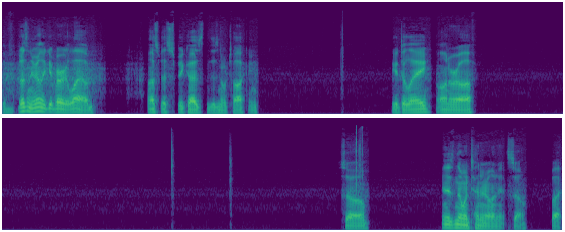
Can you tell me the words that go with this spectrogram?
It doesn't really get very loud. Unless that's because there's no talking. You delay on or off. So, and there's no antenna on it, so, but,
